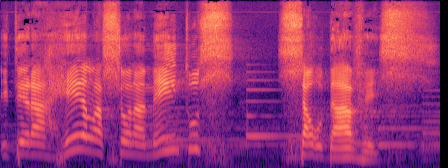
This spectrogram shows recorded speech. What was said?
e terá relacionamentos saudáveis.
